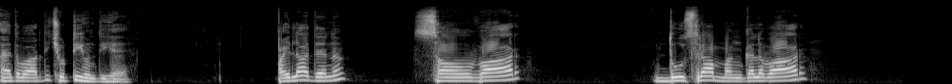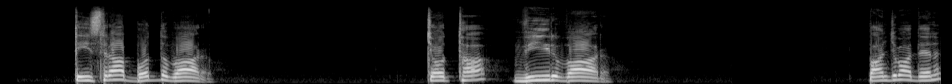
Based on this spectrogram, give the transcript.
ਐਤਵਾਰ ਦੀ ਛੁੱਟੀ ਹੁੰਦੀ ਹੈ। ਪਹਿਲਾ ਦਿਨ ਸੋਮਵਾਰ, ਦੂਸਰਾ ਮੰਗਲਵਾਰ, ਤੀਸਰਾ ਬੁੱਧਵਾਰ, ਚੌਥਾ ਵੀਰਵਾਰ, ਪੰਜਵਾਂ ਦਿਨ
